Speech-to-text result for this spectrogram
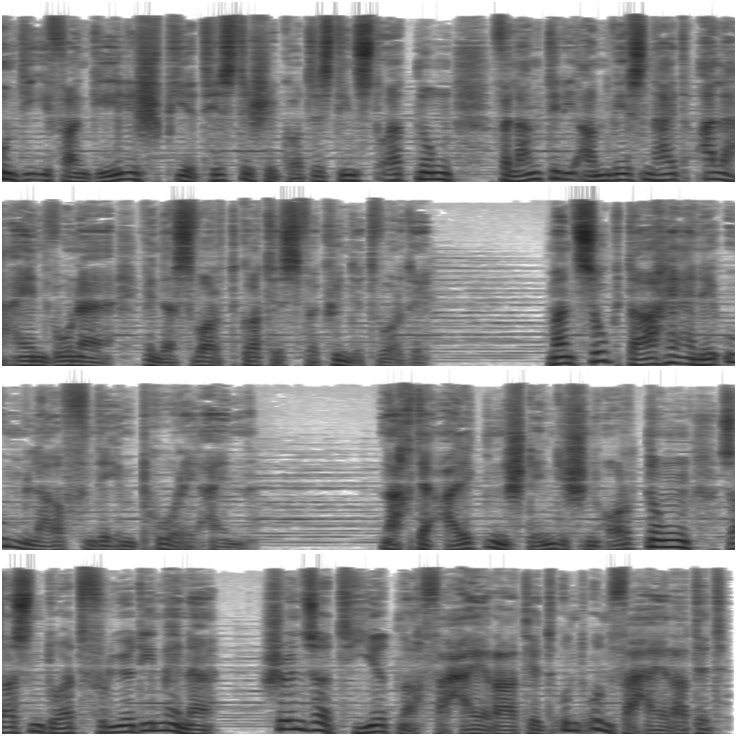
und die evangelisch-pietistische Gottesdienstordnung verlangte die Anwesenheit aller Einwohner, wenn das Wort Gottes verkündet wurde. Man zog daher eine umlaufende Empore ein. Nach der alten ständischen Ordnung saßen dort früher die Männer, schön sortiert nach verheiratet und unverheiratet,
